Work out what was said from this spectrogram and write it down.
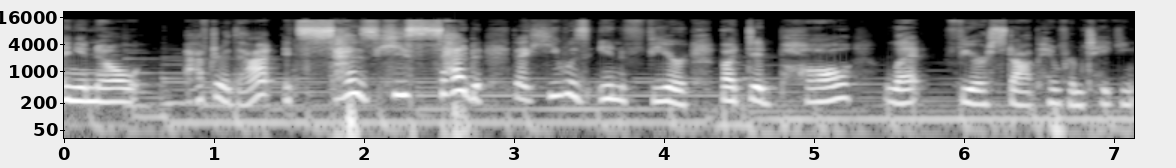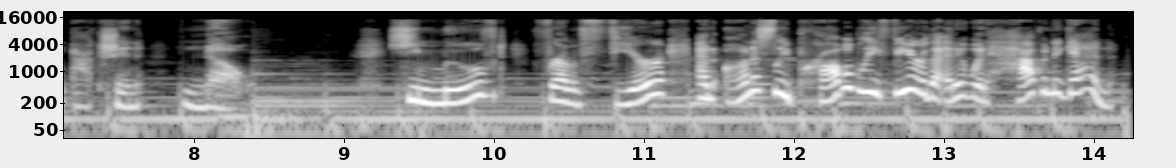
And you know, after that, it says he said that he was in fear, but did Paul let fear stop him from taking action? No. He moved from fear and honestly, probably fear that it would happen again,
